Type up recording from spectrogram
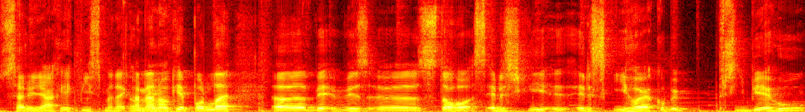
sérii nějakých písmenek. A nanog je podle uh, vy, vy, z toho, z irský, irského jakoby příběhu,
